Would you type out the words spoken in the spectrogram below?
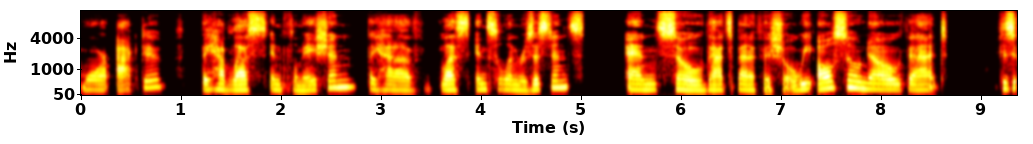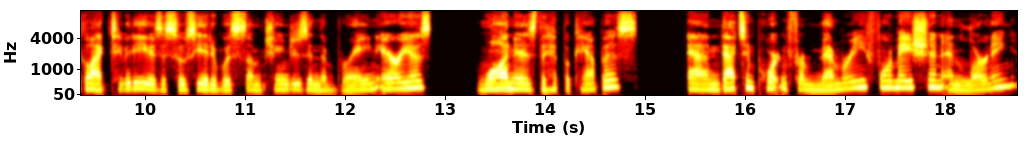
more active, they have less inflammation, they have less insulin resistance, and so that's beneficial. We also know that physical activity is associated with some changes in the brain areas. One is the hippocampus, and that's important for memory formation and learning.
